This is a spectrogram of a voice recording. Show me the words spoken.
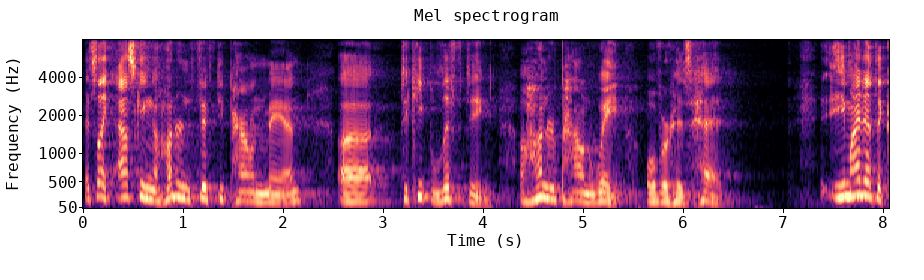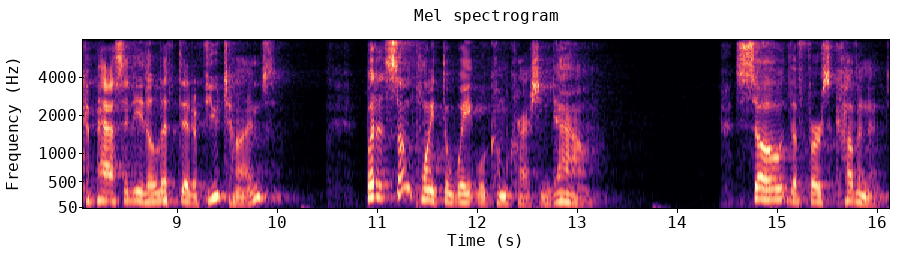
it's like asking a 150 pound man uh, to keep lifting a 100 pound weight over his head. He might have the capacity to lift it a few times, but at some point the weight will come crashing down. So the first covenant.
